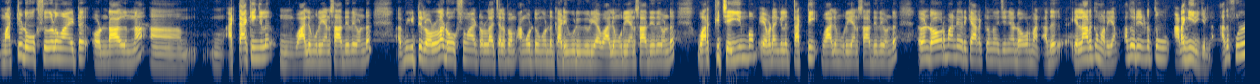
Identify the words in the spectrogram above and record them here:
മറ്റു ഡോഗ്സുകളുമായിട്ട് ഉണ്ടാകുന്ന അറ്റാക്കിങ്ങിൽ വാൽ മുറിയാൻ സാധ്യതയുണ്ട്. വീട്ടിലുള്ള ഡോഗ്സുമായിട്ടുള്ള ചിലപ്പം അങ്ങോട്ടും ഇങ്ങോട്ടും കടി കൂടി കൂടി ആ വാൽ മുറിയാൻ സാധ്യതയുണ്ട്. വർക്ക് ചെയ്യുമ്പം എവിടെയെങ്കിലും തട്ടി വാൽ മുറിയാൻ സാധ്യതയുണ്ട്. അതുകൊണ്ട് ഡോവർമാന്റെ ഒരു ക്യാരക്ടർ എന്ന് വെച്ച് കഴിഞ്ഞാൽ ഡോവർമാൻ അത് എല്ലാവർക്കും അറിയാം. അതൊരിടത്തും അടങ്ങിയിരിക്കില്ല. അത് ഫുൾ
